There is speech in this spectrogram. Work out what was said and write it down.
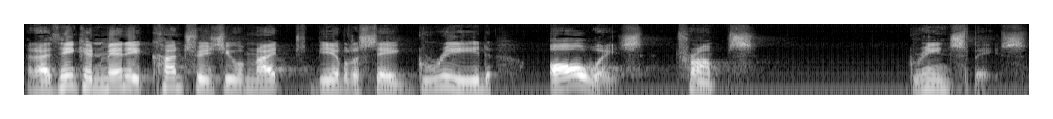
And I think in many countries you might be able to say greed always trumps green space.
